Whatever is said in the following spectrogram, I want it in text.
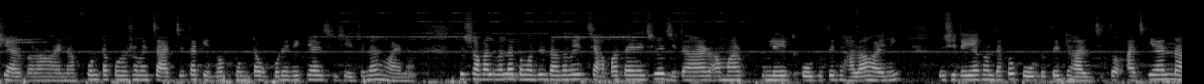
শেয়ার করা হয় না। ফোনটা কোনো সময় চার্জে থাকে বা ফোনটা উপরে রেখে আসি, সেই জন্য আর হয় না। তো সকালবেলা তোমাদের দাদাভাই চা পাতা এনেছিলো, যেটা আর আমার প্লেট কৌটোতে ঢালা হয়নি। তো সেটাই এখন দেখো কৌটোতে ঢালছি। তো আজকে আর না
